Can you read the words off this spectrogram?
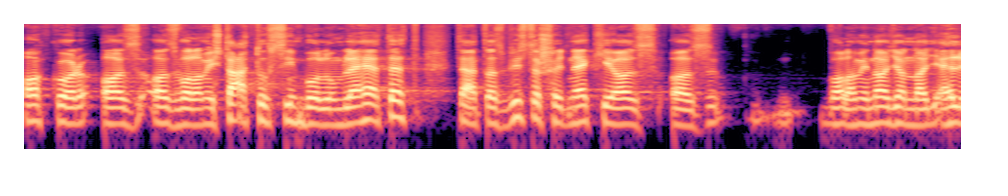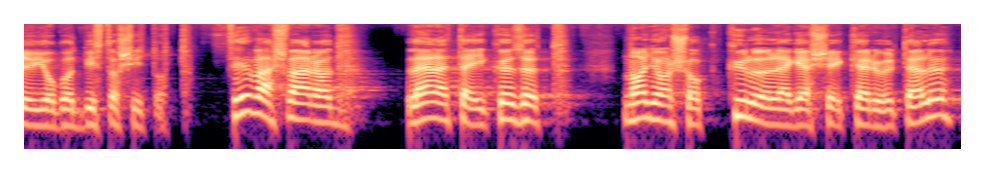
akkor az, az valami státuszszimbólum lehetett, tehát az biztos, hogy neki az, az valami nagyon nagy előjogot biztosított. Szilvásvárad leletei között nagyon sok különlegesség került elő,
